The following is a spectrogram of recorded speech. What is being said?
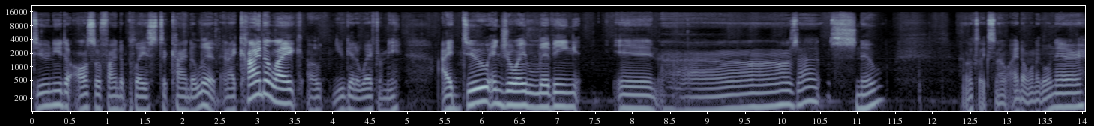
do need to also find a place to kind of live. And I kind of like... Oh, you get away from me. I do enjoy living in. Uh, is that snow? It looks like snow. I don't want to go in there.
